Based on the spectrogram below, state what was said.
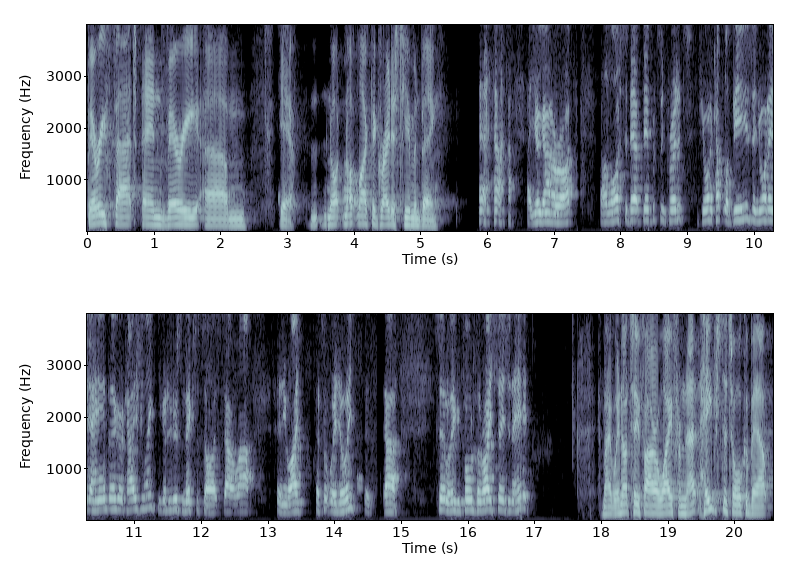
very fat and very, um, yeah, not not like the greatest human being. You're going all right. Uh, life's about debits and credits. If you want a couple of beers and you want to eat a hamburger occasionally, you've got to do some exercise. So, uh, anyway, that's what we're doing. But, uh, certainly looking forward to the race season ahead. Mate, we're not too far away from that. Heaps to talk about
